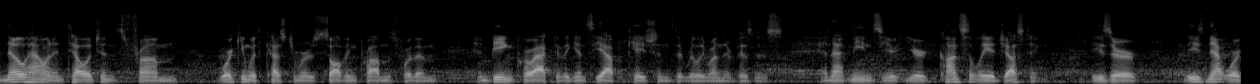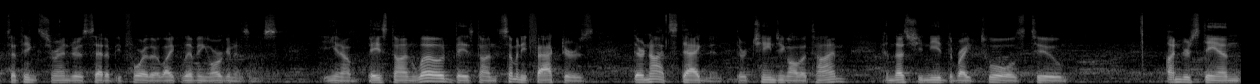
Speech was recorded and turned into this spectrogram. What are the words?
know-how and intelligence from working with customers, solving problems for them, and being proactive against the applications that really run their business. And that means you're, you're constantly adjusting. These are, these networks, I think Surendra has said it before, they're like living organisms. You know, based on load, based on so many factors, they're not stagnant, they're changing all the time, and thus you need the right tools to understand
